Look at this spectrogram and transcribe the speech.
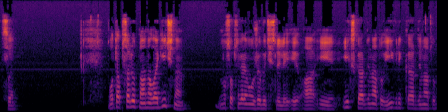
c. Вот абсолютно аналогично ну, собственно говоря, мы уже вычислили и А, и X координату, и Y координату.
